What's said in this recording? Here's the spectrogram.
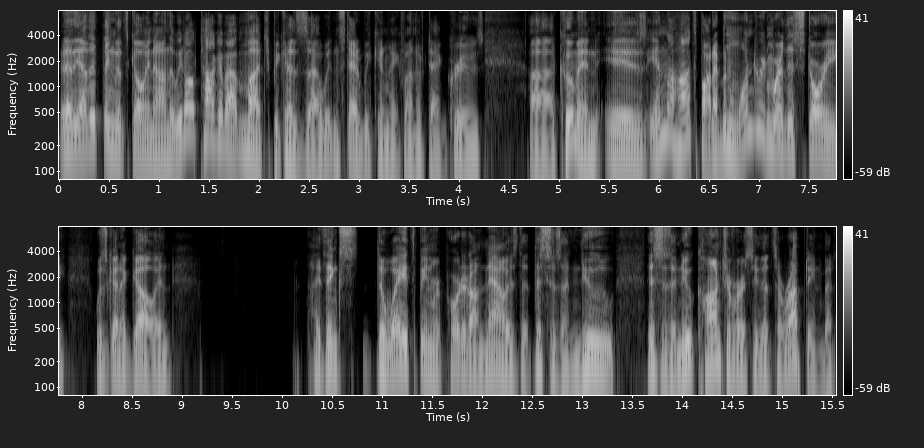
the other thing that's going on that we don't talk about much because uh, instead we can make fun of Ted Cruz. Uh, is in the hotspot. I've been wondering where this story was going to go, and I think the way it's being reported on now is that this is a new this is a new controversy that's erupting, but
